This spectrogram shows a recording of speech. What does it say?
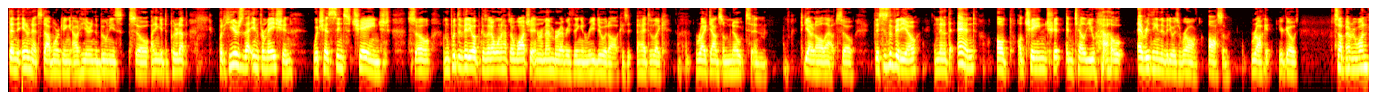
then the internet stopped working out here in the boonies, so I didn't get to put it up. But here's that information, which has since changed. So I'm gonna put the video up because I don't want to have to watch it and remember everything and redo it all because I had to like write down some notes and to get it all out. So this is the video, and then at the end, I'll I'll change it and tell you how everything in the video is wrong. Awesome, rocket. Here goes. What's up, everyone?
